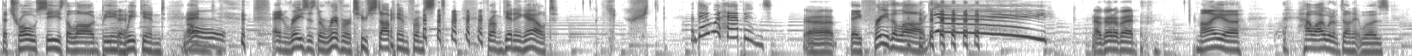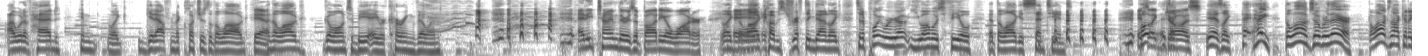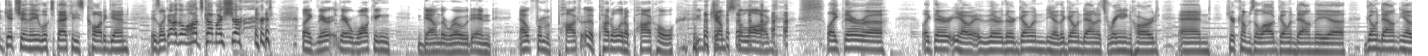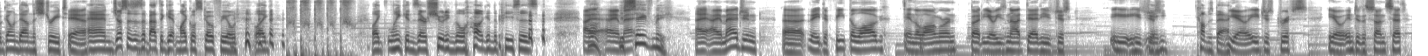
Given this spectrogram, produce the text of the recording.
The troll sees the log being Yeah. weakened and and raises the river to stop him from st- from getting out. And then what happens? Uh, They free the log. Yay! now go to bed. my uh how I would have done it was I would have had him like get out from the clutches of the log Yeah. and the log go on to be a recurring villain. Anytime there's a body of water, Like the eh, log eh, comes drifting down like to the point where you're, you almost feel that the log is sentient. it's Oh, like it's like- Jaws. yeah, it's like, "Hey, hey, the log's over there. The log's not going to get you." And then he looks back and he's caught again. He's like, "Oh, the log's got my shirt." like they're they're walking down the road and out from a pot a puddle in a pothole jumps the log. like they're uh like they're you know they're they're going you know they're going down it's raining hard and here comes the log going down the uh going down you know going down the street Yeah. and just as it's about to get michael schofield like like lincoln's there shooting the log into pieces I, Oh, I, you saved me I, I imagine uh, they defeat the log in the long run, but you know he's not dead. He's just he, he's just yeah, he comes back you know he just drifts you know into the sunset.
